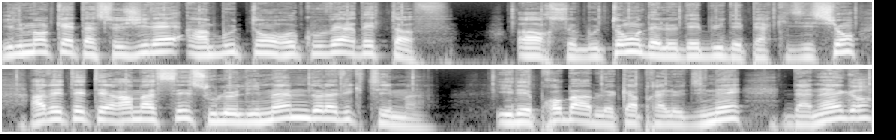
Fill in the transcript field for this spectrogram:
il manquait à ce gilet un bouton recouvert d'étoffe. Or, ce bouton, dès le début des perquisitions, avait été ramassé sous le lit même de la victime. Il est probable qu'après le dîner, Danègre,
